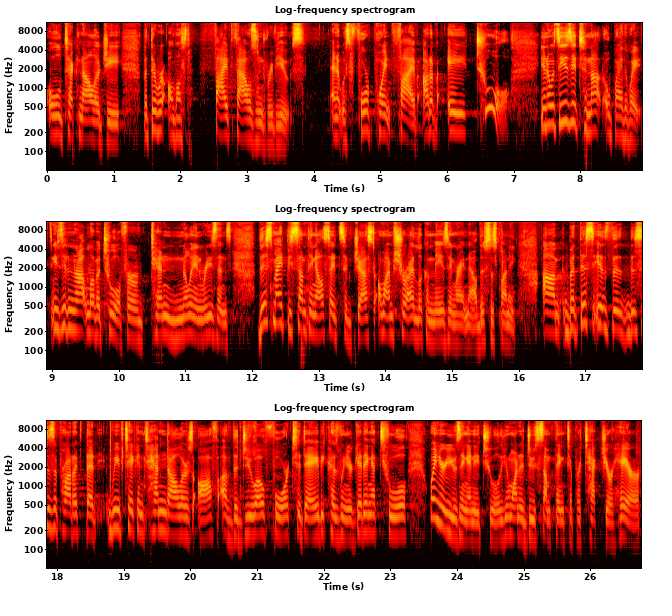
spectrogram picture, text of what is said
old technology, but there were almost 5,000 reviews and it was 4.5 out of a tool. You know, it's easy to not, oh, by the way, it's easy to not love a tool for 10 million reasons. This might be something else I'd suggest. Oh, I'm sure I look amazing right now. This is funny. Um, but this is the this is a product that we've taken $10 off of the Duo for today because when you're getting a tool, when you're using any tool, you want to do something to protect your hair.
